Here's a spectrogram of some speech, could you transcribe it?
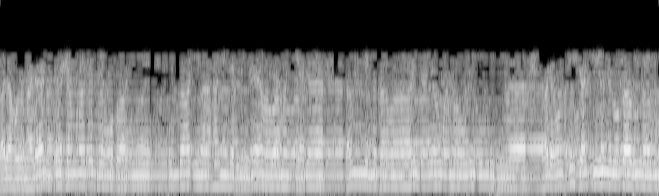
وله الملائكة شمرة لوطاته من بعد ما حمد الإله ومجدا من خوارج يوم مولده بها ولو السجين القويم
